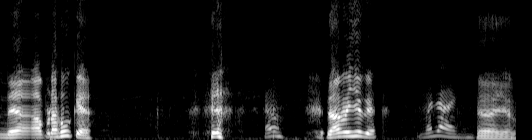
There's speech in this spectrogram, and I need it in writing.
ને આપડા શું કે? રામી શું કે? મજા આવી હા એમ.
